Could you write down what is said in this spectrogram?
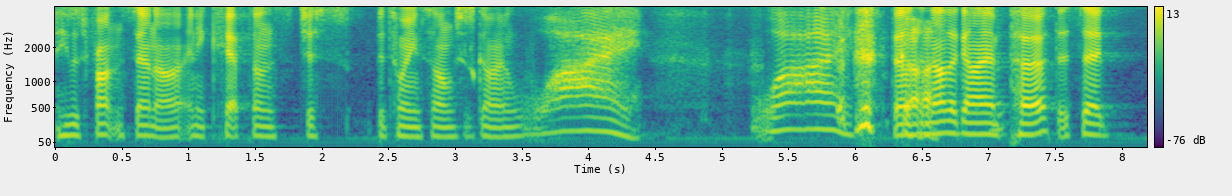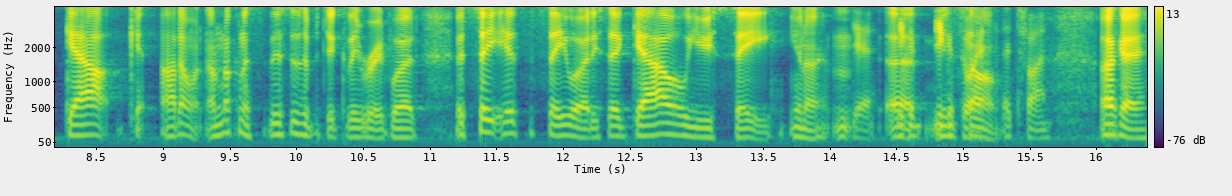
He was front and center, and he kept on just between songs, just going, "Why, why?" There was another guy in Perth that said, "Gow." I don't. Want, I'm not going to. This is a particularly rude word. It's c. It's the c word. He said, "Gow, you see." You know. Yeah, uh, you can, you can swear. It's fine. Okay.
